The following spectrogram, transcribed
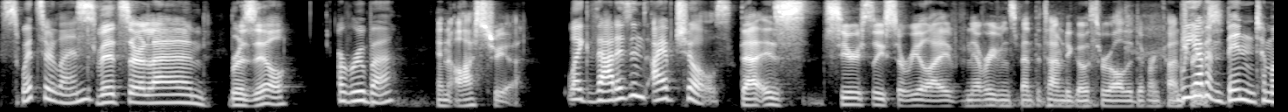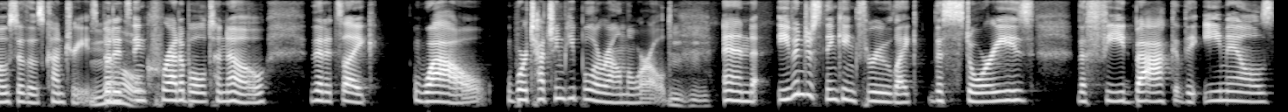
Switzerland, Switzerland, Brazil, Aruba. and Austria. Like that isn't I have chills. That is seriously surreal. I've never even spent the time to go through all the different countries. We haven't been to most of those countries, but it's No. incredible to know that it's like, wow, we're touching people around the world. Mhm. And even just thinking through like the stories, the feedback, the emails,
